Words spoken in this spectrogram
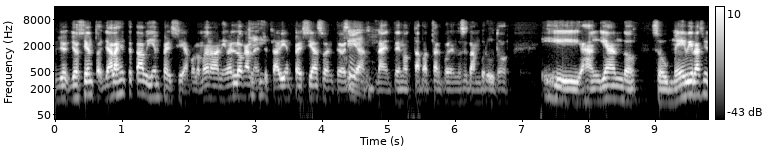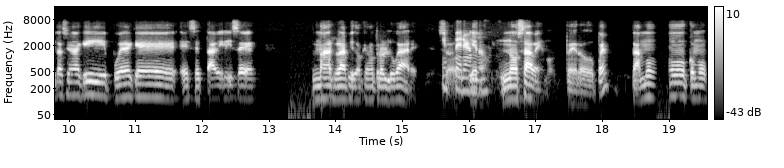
yo, yo, siento, ya la gente está bien persia, por lo menos a nivel local la gente está bien persia, en teoría la gente no está para estar poniéndose tan bruto y jangueando. So maybe la situación aquí puede que eh, se estabilice más rápido que en otros lugares. no sabemos, pero pues estamos como,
